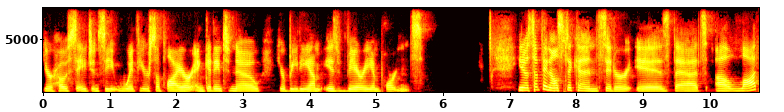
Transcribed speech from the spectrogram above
your host agency with your supplier and getting to know your BDM is very important. You know, something else to consider is that a lot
